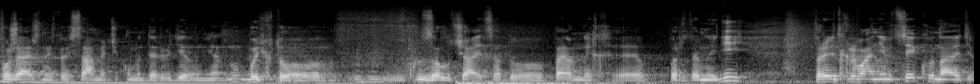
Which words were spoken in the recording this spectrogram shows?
пожежний той самий чи командир відділення, ну будь-хто залучається до певних е, оперативних дій. При відкриванні відсіку, навіть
